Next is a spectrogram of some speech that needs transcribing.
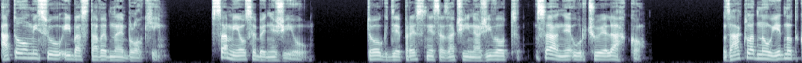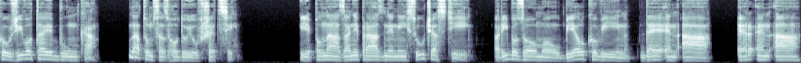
Atómy sú iba stavebné bloky. Sami o sebe nežijú. To, kde presne sa začína život, sa neurčuje ľahko. Základnou jednotkou života je bunka. Na tom sa zhodujú všetci. Je plná zaneprázdnených súčastí, ribozómov, bielkovín, DNA, RNA,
